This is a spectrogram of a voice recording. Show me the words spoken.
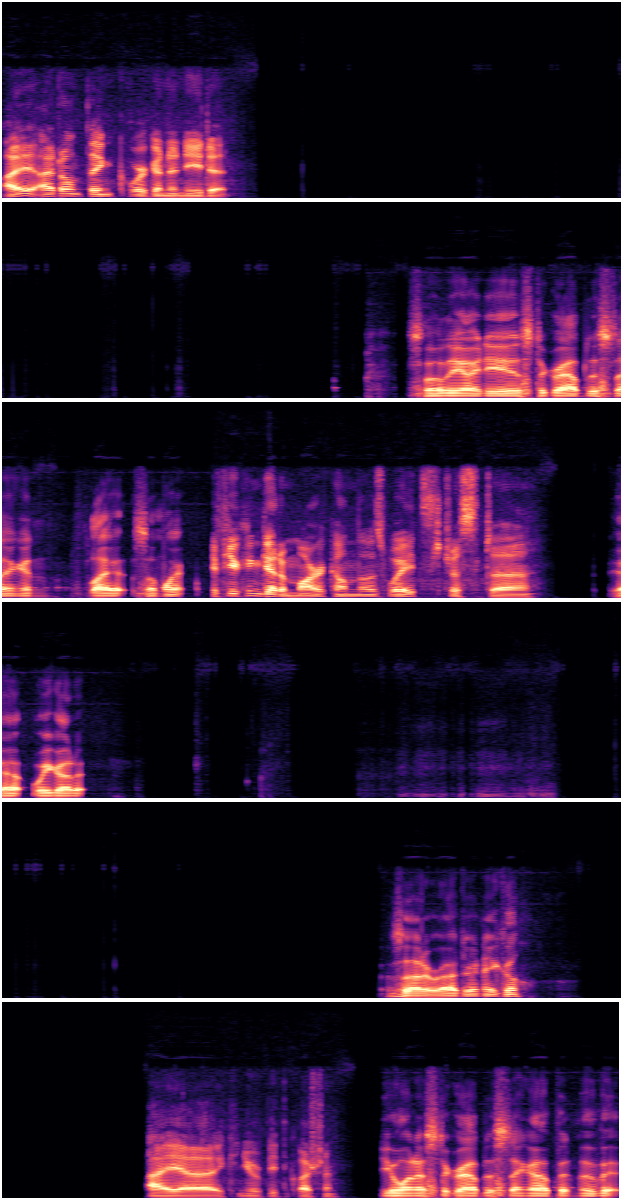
I, I don't think we're going to need it. So the idea is to grab this thing and fly it somewhere? If you can get a mark on those weights, just uh, Yeah, we got it. Is that a roger, Nico? I uh, can you repeat the question? You want us to grab this thing up and move it,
